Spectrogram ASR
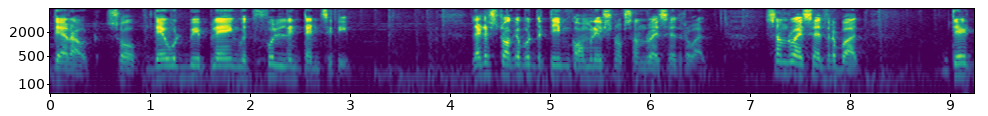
they are out. So they would be playing with full intensity. Let us talk about the team combination of Sunrise Hyderabad. Sunrise Hyderabad, they,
